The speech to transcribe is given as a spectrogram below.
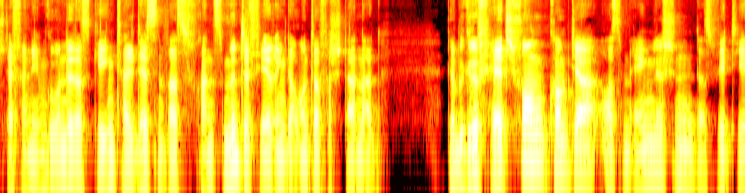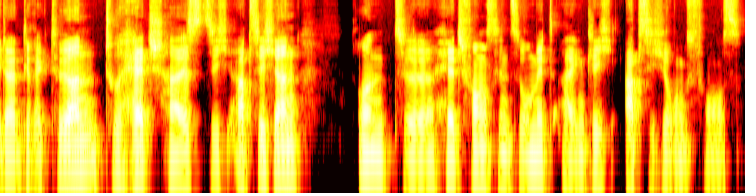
Stefanie, im Grunde das Gegenteil dessen, was Franz Müntefering darunter verstanden hat. Der Begriff Hedgefonds kommt ja aus dem Englischen, das wird jeder direkt hören. To hedge heißt sich absichern und äh, Hedgefonds sind somit eigentlich Absicherungsfonds.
